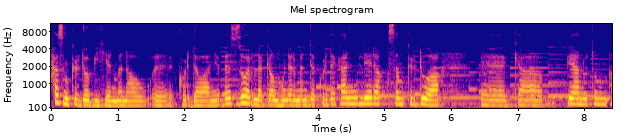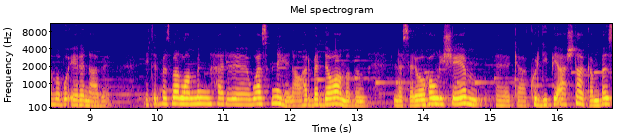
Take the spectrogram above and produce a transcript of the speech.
حەزم کردوە بیهێنمە ناو کوردەوانێ بەس زۆر لەگەڵ هونەرمەندە کوردەکان لێرە قسەم کردوە کە پێیان وتم ئەمە بۆ ئێرە نابێ ئیتر بەس بەڵام من هەر وازم نەهێناوە هەر بەردەوامە بم لەسەرەوە هەوڵی شەیەم کە کوردی پێ ئاشناکەم بەس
